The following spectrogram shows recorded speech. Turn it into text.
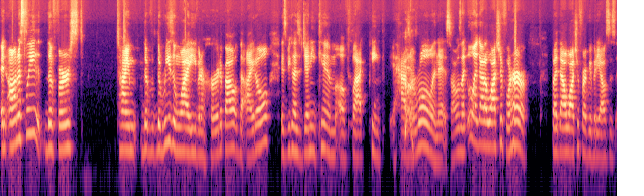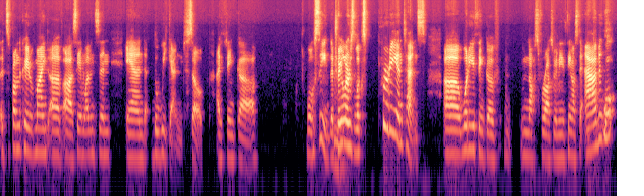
and honestly the first time the, the reason why i even heard about the idol is because jennie kim of blackpink has a role in it so i was like oh i gotta watch it for her but I'll watch it for everybody else. It's- from the creative mind of uh, Sam Levinson and The Weeknd. So I think uh, we'll see. The Mhm. trailers looks pretty intense. Uh, what do you think of Nosferatu? Anything else to add? Well,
